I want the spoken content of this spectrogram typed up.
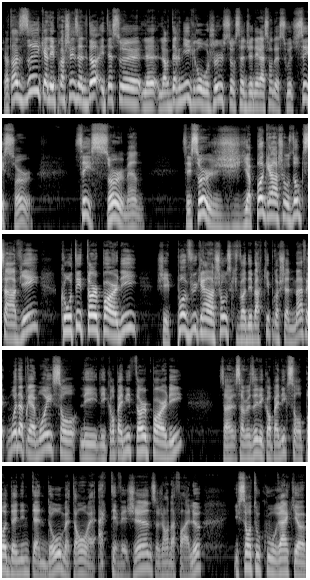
J'ai entendu dire que les prochains Zelda étaient sur leur dernier gros jeu sur cette génération de Switch. C'est sûr. C'est sûr, man. C'est sûr. Il n'y a pas grand chose d'autre qui s'en vient. Côté third party, j'ai pas vu grand chose qui va débarquer prochainement. Moi, d'après moi, sont les, compagnies third party. Ça, veut dire les compagnies qui sont pas de Nintendo, mettons euh, Activision, ce genre d'affaires-là. Ils sont au courant qu'il y a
